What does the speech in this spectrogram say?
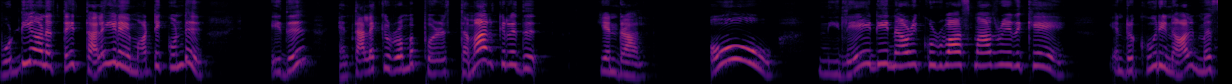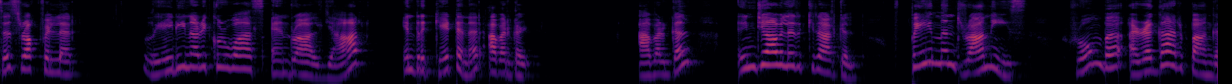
ஒட்டியானத்தை தலையிலே மாட்டிக்கொண்டு இது என் தலைக்கு ரொம்ப பொருத்தமா இருக்கிறது என்றாள். ஓ நீ லேடி நரி குழுவாஸ் மாதிரி இருக்கே என்று கூறினாள் மிஸ்ஸஸ் ராக்ஃபில்லர். லேடி நரி குழுவாஸ் என்றால் யார்? என்று கேட்டனர் அவர்கள். அவர்கள் இந்தியாவில் இருக்கிறார்கள். பேமெண்ட் ராணிஸ். ரொம்ப அழகாக இருப்பாங்க.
